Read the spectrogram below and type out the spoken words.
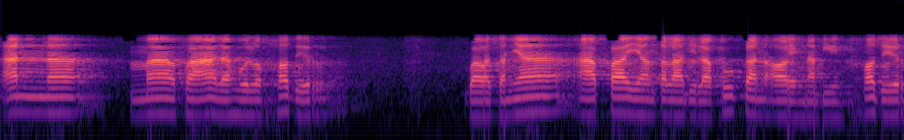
anna ma fa'alahul khadir. Bahwasanya apa yang telah dilakukan oleh Nabi Khadir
